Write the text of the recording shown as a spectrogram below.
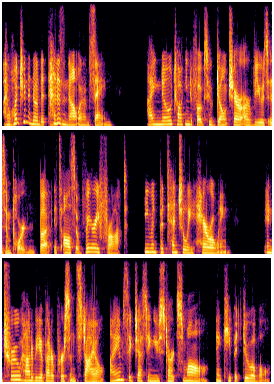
I want you to know that that is not what I'm saying. I know talking to folks who don't share our views is important, but it's also very fraught, even potentially harrowing. In true How to Be a Better Person style, I am suggesting you start small and keep it doable.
